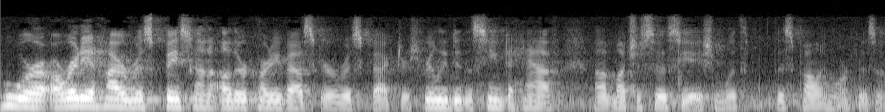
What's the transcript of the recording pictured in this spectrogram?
who were already at high risk based on other cardiovascular risk factors really didn't seem to have uh, much association with this polymorphism.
